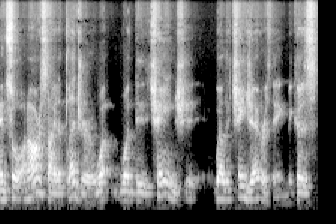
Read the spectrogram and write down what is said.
and so on our side at ledger what what did it change? Well it changed everything because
